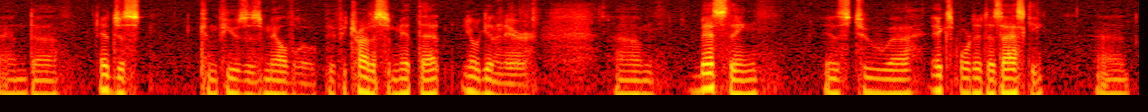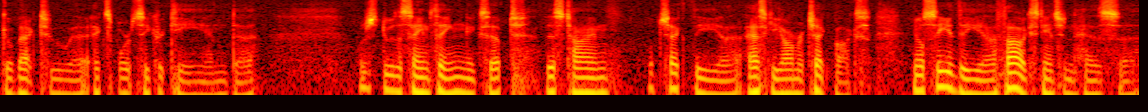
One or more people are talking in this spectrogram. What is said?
and it just confuses Mailvelope. If you try to submit that, you'll get an error. Um, best thing is to export it as ASCII. go back to export secret key and We'll just do the same thing except this time we'll check the uh, ASCII armor checkbox. You'll see the uh, file extension has uh,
